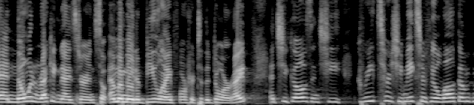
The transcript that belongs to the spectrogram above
and no one recognized her. And so Emma made a beeline for her to the door, right? And she goes and she greets her, she makes her feel welcome.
